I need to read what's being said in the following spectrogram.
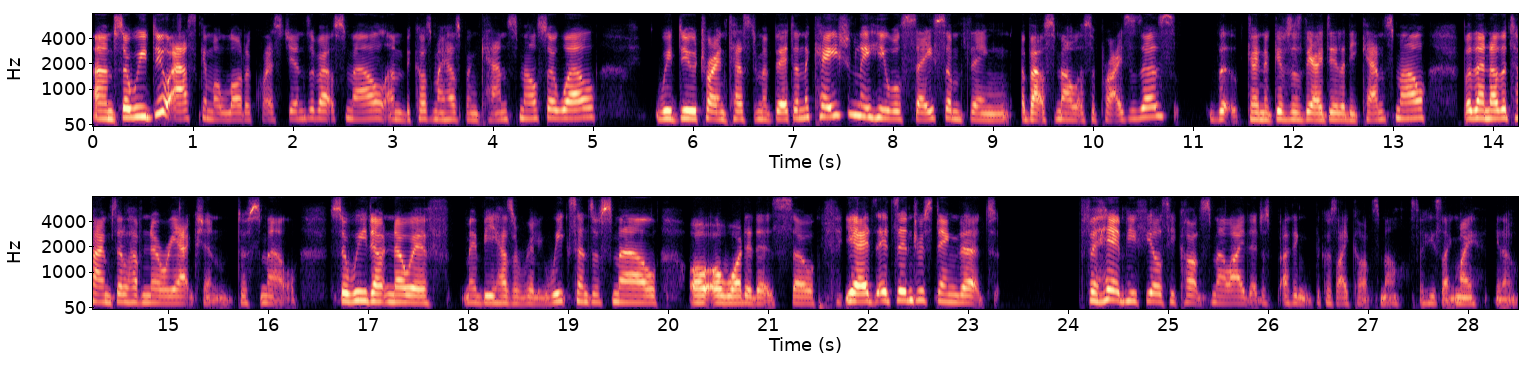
Um, so we do ask him a lot of questions about smell, and because my husband can smell so well, we do try and test him a bit. And occasionally he will say something about smell that surprises us that kind of gives us the idea that he can smell but then other times they'll have no reaction to smell. So we don't know if maybe he has a really weak sense of smell or, or what it is. So yeah it's, it's interesting that for him he feels he can't smell either just i think because i can't smell. So he's like my you know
